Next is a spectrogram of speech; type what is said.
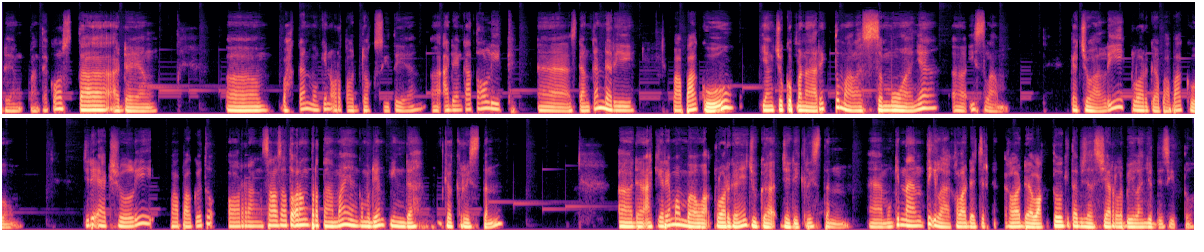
ada yang Pantai Costa, ada yang um, bahkan mungkin Ortodoks gitu ya. Uh, ada yang Katolik. Nah, sedangkan dari papaku yang cukup menarik tuh malah semuanya uh, Islam. Kecuali keluarga papaku. Jadi actually papaku itu orang salah satu orang pertama yang kemudian pindah ke Kristen uh, dan akhirnya membawa keluarganya juga jadi Kristen. Nah, mungkin nanti lah kalau ada kalau ada waktu kita bisa share lebih lanjut di situ.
